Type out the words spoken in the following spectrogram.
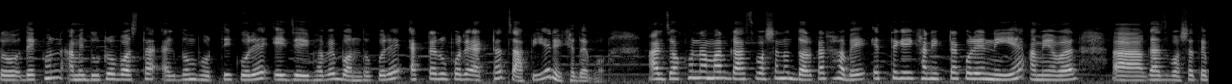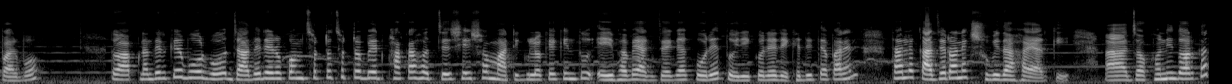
তো দেখুন, আমি দুটো বস্তা একদম ভর্তি করে এই যে এইভাবে বন্ধ করে একটার উপরে একটা চাপিয়ে রেখে দেব। আর যখন আমার গাছ বসানোর দরকার হবে, এর থেকেই খানিকটা করে নিয়ে আমি আবার গাছ বসাতে পারব। তো আপনাদেরকে বলব, যাদের এরকম ছোট্ট ছোট্ট বেড ফাঁকা হচ্ছে, সেই সব মাটিগুলোকে কিন্তু এইভাবে এক জায়গা করে তৈরি করে রেখে দিতে পারেন। তাহলে কাজের অনেক সুবিধা হয় আর কি। যখনই দরকার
